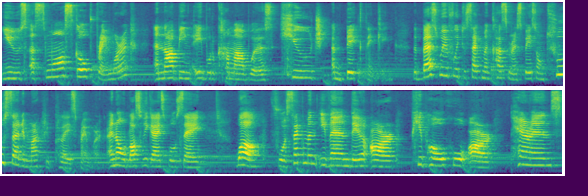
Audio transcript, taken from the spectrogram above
use a small scope framework and not being able to come up with huge and big thinking. The best way for you to segment customers based on two-sided marketplace framework. I know lots of you guys will say, well, for segment event, there are people who are parents,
